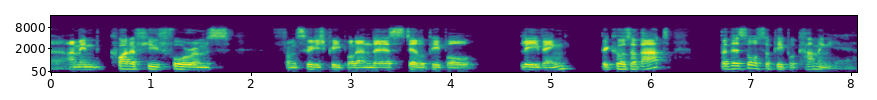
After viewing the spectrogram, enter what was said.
Uh, i mean quite a few forums from swedish people and there's still people leaving because of that but there's also people coming here.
